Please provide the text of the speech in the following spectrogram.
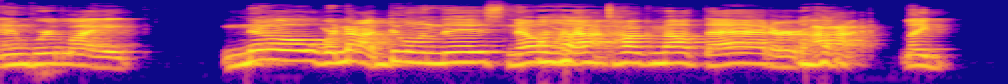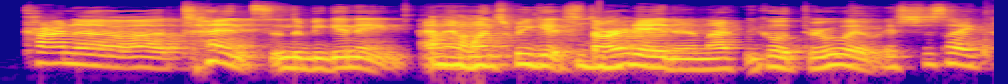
and we're like, no, we're not doing this. No, we're Uh-huh. not talking about that, or Uh-huh. I like kind of uh, tense in the beginning, and then Uh-huh. once we get started and like we go through it, it's just like,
